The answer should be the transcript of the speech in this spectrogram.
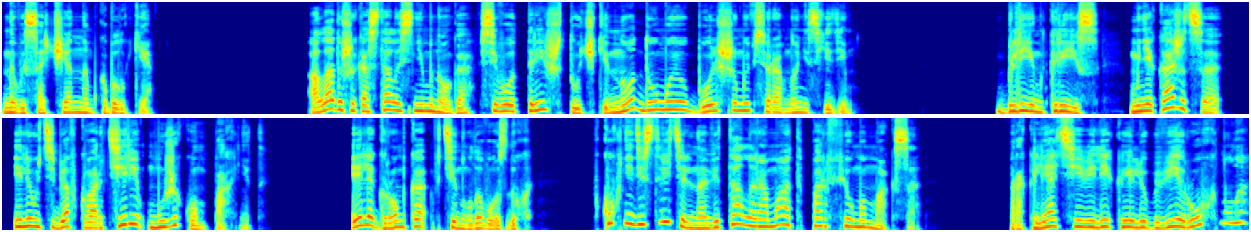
на высоченном каблуке. Оладушек осталось немного, всего три штучки, но, думаю, больше мы все равно не съедим. «Блин, Крис, мне кажется, или у тебя в квартире мужиком пахнет?» Эля громко втянула воздух. В кухне действительно витал аромат парфюма Макса проклятие великой любви рухнуло?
